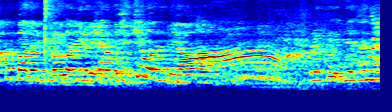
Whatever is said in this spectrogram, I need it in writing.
장학금 받으면 무조건 이렇게 하고 시키거든요. 그렇게 이제 하나.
